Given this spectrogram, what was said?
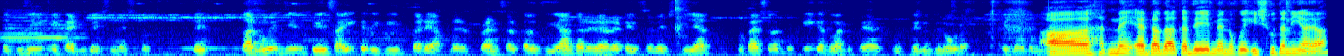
ਤੇ ਤੁਸੀਂ ਇੱਕ ਐਜੂਕੇਸ਼ਨਿਸਟ ਹੋ। ਤੇ ਤੁਹਾਨੂੰ ਇਹ ਚੀਜ਼ ਫੇਸ ਆਈ ਕਦੇ ਕਿ ਤੁਹਾਡੇ ਆਪਣੇ ਫਰੈਂਡ ਸਰਕਲ ਜਾਂ ਤੁਹਾਡੇ ਰਿਲੇਟਿਵਸ ਦੇ ਵਿੱਚ ਕਿ ਯਾਰ ਪ੍ਰੋਫੈਸਰ ਤੂੰ ਕੀ ਕਰਨ ਲੱਗ ਪਿਆ ਤੂੰ ਤੈਨੂੰ ਕੀ ਲੋੜ ਹੈ ਏਦਾਂ ਦਾ ਆ, ਨਹੀਂ ਐਦਾਂ ਦਾ ਕਦੇ ਮੈਨੂੰ ਕੋਈ ਇਸ਼ੂ ਤਾਂ ਨਹੀਂ ਆਇਆ।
